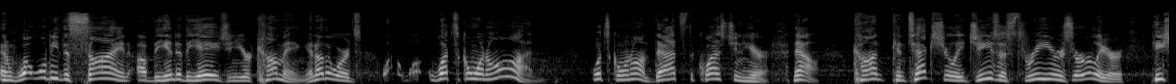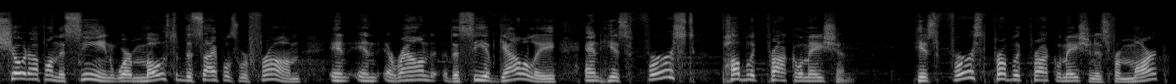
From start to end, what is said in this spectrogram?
And what will be the sign of the end of the age and your coming? In other words, what's going on? What's going on? That's the question here. Now, con- contextually, Jesus, three years earlier, he showed up on the scene where most of the disciples were from in, in around the Sea of Galilee, and his first public proclamation, his first public proclamation is from Mark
